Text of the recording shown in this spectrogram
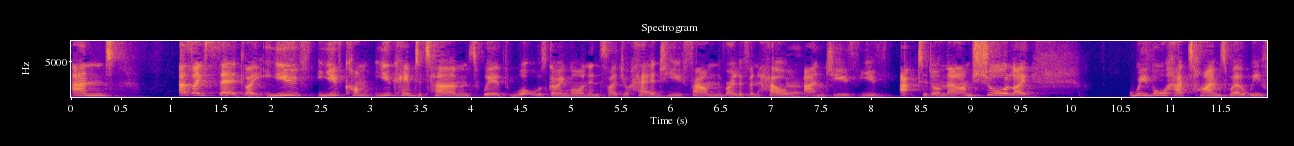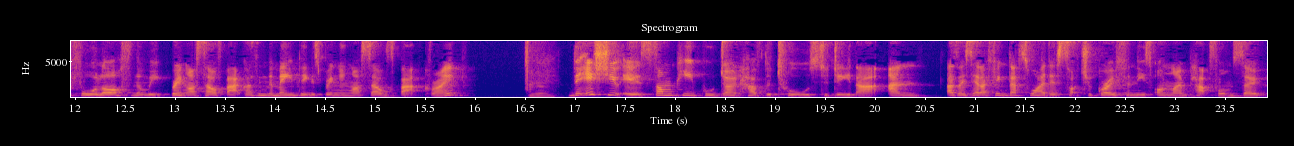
And as I said, like you've you've come you came to terms with what was going on inside your head. You found the relevant help yeah. and you've you've acted on that. I'm sure like we've all had times where we fall off and then we bring ourselves back. I think the main thing is bringing ourselves back, right? Yeah. The issue is some people don't have the tools to do that. And as I said, I think that's why there's such a growth in these online platforms. So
